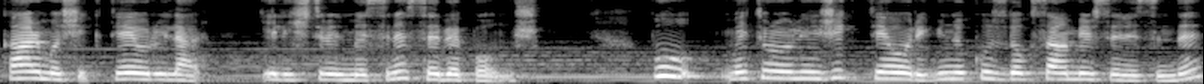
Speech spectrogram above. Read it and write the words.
karmaşık teoriler geliştirilmesine sebep olmuş. Bu meteorolojik teori 1991 senesinde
